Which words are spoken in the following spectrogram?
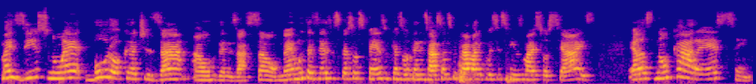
Mas isso não é burocratizar a organização, né? Muitas vezes as pessoas pensam que as organizações que trabalham com esses fins mais sociais, elas não carecem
